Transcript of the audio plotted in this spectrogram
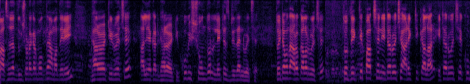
পাঁচ হাজার দুইশো টাকার মধ্যে আমাদের এই ঘাড়াটি রয়েছে আলিয়াকাট ঘাড়াটি। খুবই সুন্দর লেটেস্ট ডিজাইন রয়েছে। তো এটা আমাদের আরও কালার রয়েছে। তো দেখতে পাচ্ছেন এটা রয়েছে আরেকটি কালার এটা রয়েছে খুব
